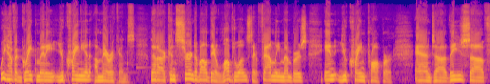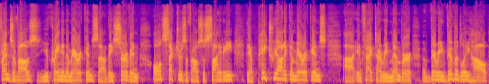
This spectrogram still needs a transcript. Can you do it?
we have a great many Ukrainian Americans that are concerned about their loved ones, their family members in Ukraine proper. And uh, these uh, friends of ours, Ukrainian Americans, uh, they serve in all sectors of our society. They're patriotic Americans. Uh, in fact, I remember very vividly how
